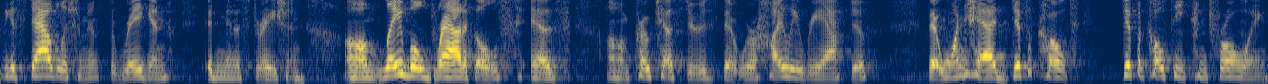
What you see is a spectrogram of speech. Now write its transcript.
the establishment, the Reagan administration, um, labeled radicals as um, protesters that were highly reactive, that one had difficult, difficulty controlling,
